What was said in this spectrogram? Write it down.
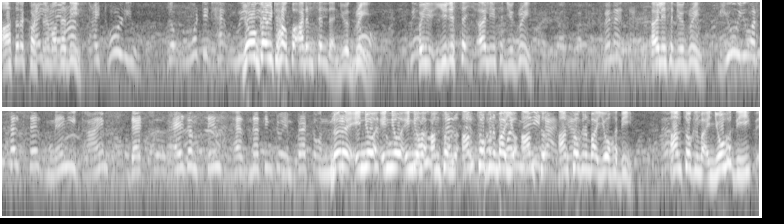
Answer the question about the hadith. I told you what it You're going to hell for Adam's sin then. You agree? But you, you just said earlier you said you agree. When I said this, Earlier said you agree. you yourself says many times that uh, Adam's sins has nothing to impact on me. No, no. In your, in your, in You your. I'm yourself talking. I'm talking about your. I'm, times, I'm yeah. talking about your hadith. I'm talking about in your hadith,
